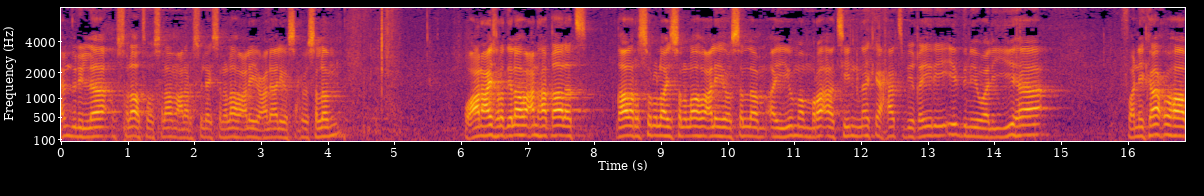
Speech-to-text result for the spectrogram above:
alxamdu lilah wsalaatu wasalaamu calaa rasuuli lahi salى allahu alayh wala alih wasaxbi waslem wa can caisha radi allahu canha qaalat qaala rasuulu llahi salى allahu alayhi wasalam ayuma imra'ati nakaxat bigayri idni waliyiha fanikaaxuhaa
